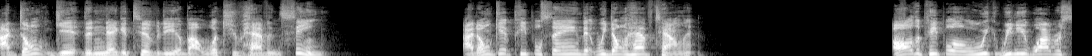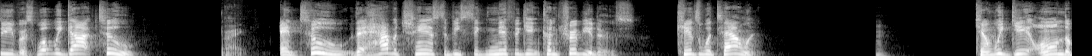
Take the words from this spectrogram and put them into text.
I don't get the negativity about what you haven't seen. I don't get people saying that we don't have talent. All the people we we need wide receivers. What we got too Right. And two that have a chance to be significant contributors kids with talent. Mm-hmm. Can we get on the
